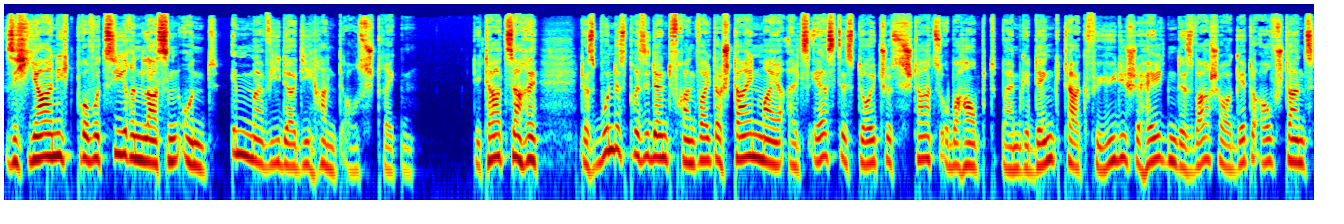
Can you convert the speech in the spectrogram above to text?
sich ja nicht provozieren lassen und immer wieder die Hand ausstrecken. Die Tatsache, dass Bundespräsident Frank-Walter Steinmeier als erstes deutsches Staatsoberhaupt beim Gedenktag für jüdische Helden des Warschauer Ghettoaufstands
